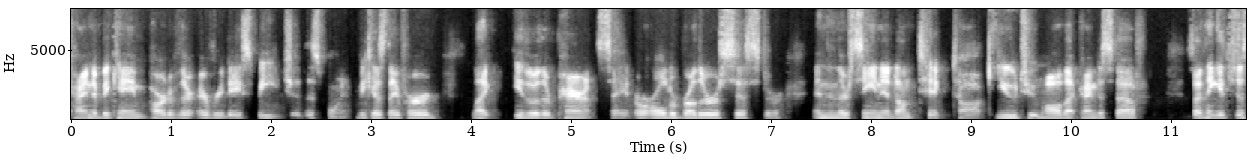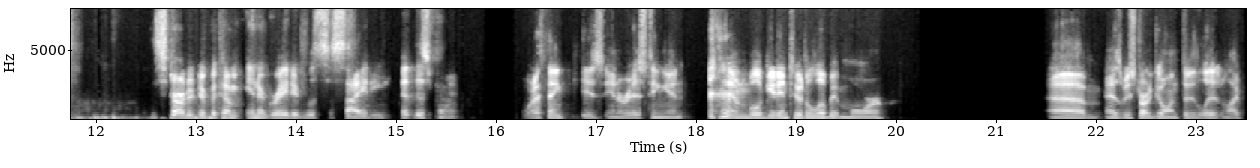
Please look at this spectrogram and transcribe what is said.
kind of became part of their everyday speech at this point because they've heard like either their parents say it or older brother or sister, and then they're seeing it on TikTok, YouTube, all Mhm. that kind of stuff. So I think it's just started to become integrated with society at this point. what I think is interesting, and and we'll get into it a little bit more um, as we start going through the list. Like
